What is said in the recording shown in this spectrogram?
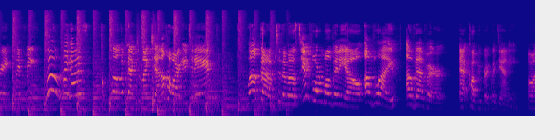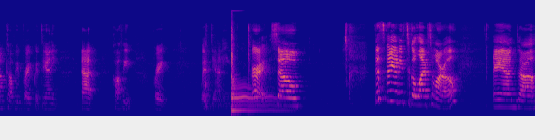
break with me. Woo! Hi guys! Welcome back to my channel. How are you today? Welcome to the most informal video of life of ever at Coffee Break with Dani. On Coffee Break with Dani. At Coffee Break with Dani. Alright, so this video needs to go live tomorrow. And uh,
